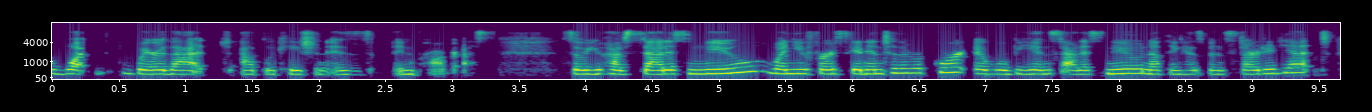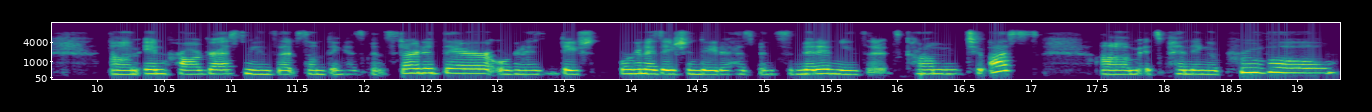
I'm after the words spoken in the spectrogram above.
what where that application is in progress. So you have status new when you first get into the report, it will be in status new, nothing has been started yet. Um, in progress means that something has been started there, organization, organization data has been submitted, means that it's come to us. Um, it's pending approval.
